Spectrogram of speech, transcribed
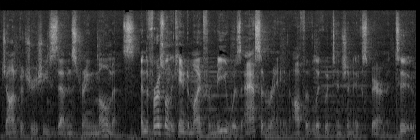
John Petrucci 7-string moments. And the first one that came to mind for me was Acid Rain off of Liquid Tension Experiment 2.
